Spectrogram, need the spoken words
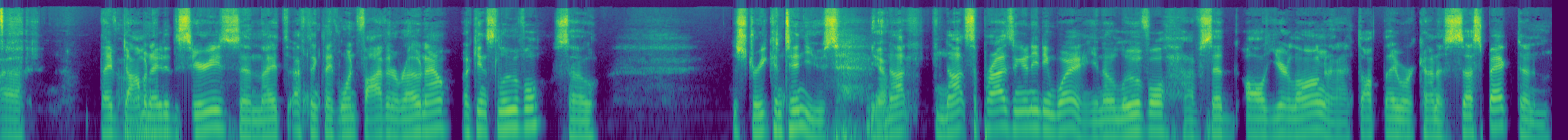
uh, they've dominated the series, and they I think they've won five in a row now against Louisville. So the streak continues. Yeah. Not not surprising in any way. You know, Louisville, I've said all year long, and I thought they were kind of suspect and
